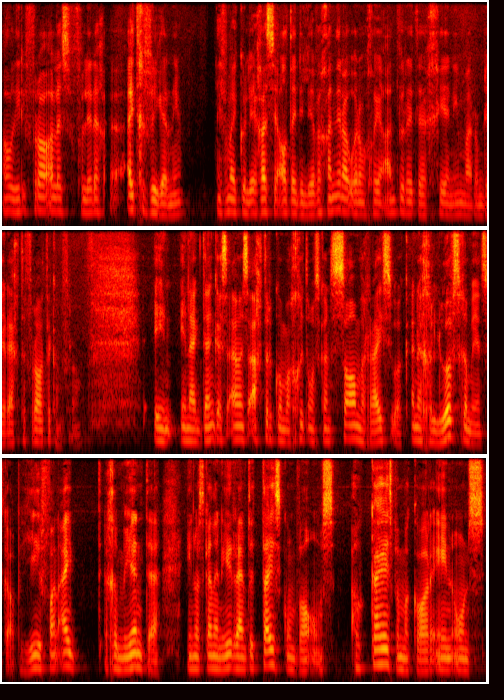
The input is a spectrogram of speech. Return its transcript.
al hierdie vrae alles volledig uh, uitgefigure nie. Een van my kollegas sê altyd die lewe gaan nie daaroor om goeie antwoorde te gee nie, maar om die regte vrae te kan vra. En en ek dink as ouens agterkom, maar goed, ons kan saam reis ook in 'n geloofsgemeenskap hier vanuit 'n gemeente en ons kan in hierdie ruimte tuiskom waar ons okay is by mekaar en ons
